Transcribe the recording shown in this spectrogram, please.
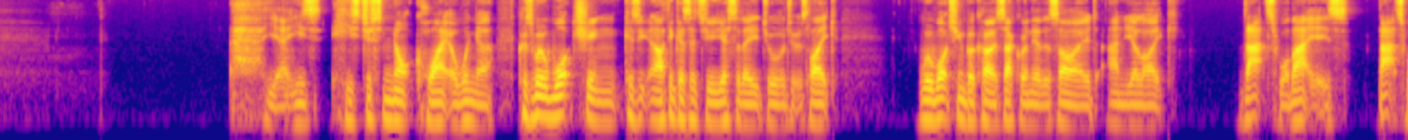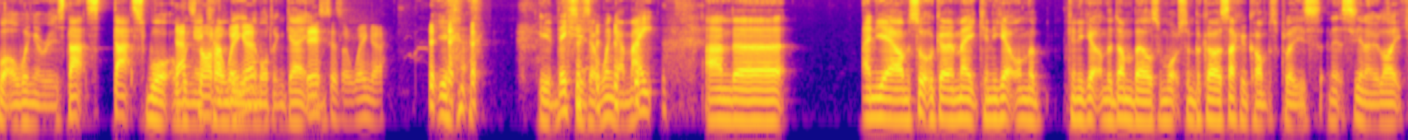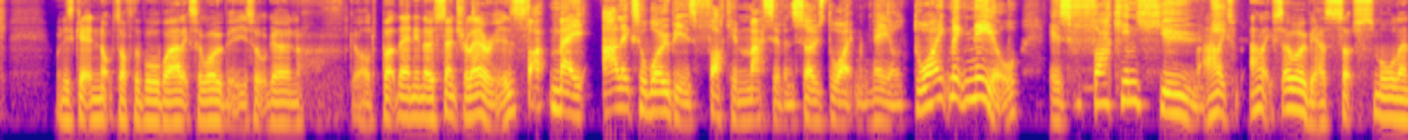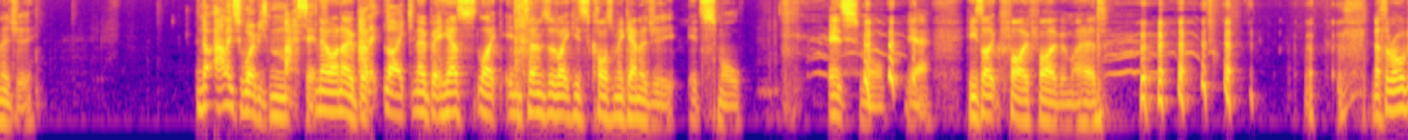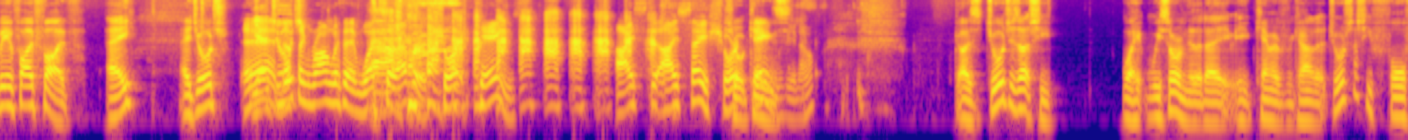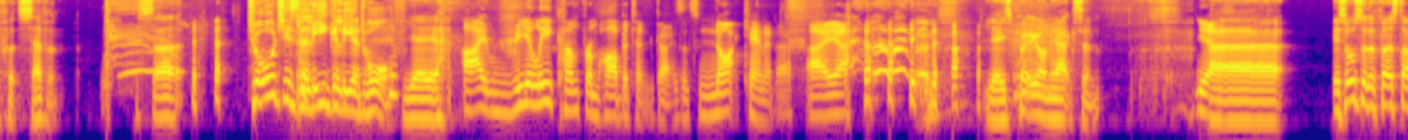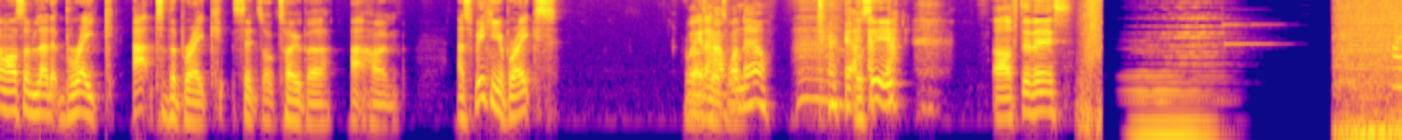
yeah, he's he's just not quite a winger because we're watching. Because I think I said to you yesterday, George, it was like we're watching Bukayo Saka on the other side, and you're like, that's what that is. That's what a winger is. That's that's what a That's winger can a be in the modern game. This is a winger. yeah. yeah, this is a winger, mate. And uh, and yeah, I'm sort of going, mate. Can you get on the can you get on the dumbbells and watch some Bukayo Saka comps, please? And it's you know like when he's getting knocked off the ball by Alex Iwobi, you're sort of going, oh, God. But then in those central areas, Fuck, mate, Alex Iwobi is fucking massive, and so's Dwight McNeil. Dwight McNeil is fucking huge. Alex Alex Iwobi has such small energy. no, Alex Iwobi's massive. No, I know, but like no, but he has like in terms of like his cosmic energy, it's small. it's small. yeah, He's like five five in my head. Nothing wrong with being five five, eh? Hey George. Yeah, George? nothing wrong with it whatsoever. short kings. I st- I say short, Short kings. kings. You know, Guys, George is actually. Wait, we saw him the other day. He came over from Canada. George is actually four foot seven. It's, uh, George is legally a dwarf. yeah, yeah. I really come from Hobbiton, guys. It's not Canada. I uh, Yeah, he's putting on the accent. yeah. Uh, it's also the first time Arsenal let it break at the break since October at home. And speaking of breaks, We're gonna have to one now. We'll see you. after this.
